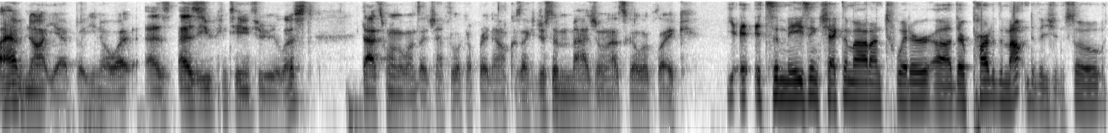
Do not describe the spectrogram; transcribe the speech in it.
I have not yet, but you know what? As as you continue through your list, that's one of the ones I just have to look up right now because I can just imagine what that's gonna look like. Yeah, it's amazing. Check them out on Twitter. Uh, they're part of the Mountain Division, so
